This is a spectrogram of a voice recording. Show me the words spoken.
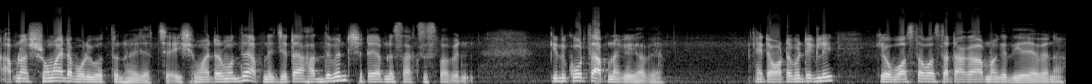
আপনার সময়টা পরিবর্তন হয়ে যাচ্ছে। এই সময়টার মধ্যে আপনি যেটা হাত দেবেন, সেটাই আপনি সাকসেস পাবেন। কিন্তু করতে আপনাকেই হবে। এটা অটোমেটিকলি কেউ বস্তা বস্তা টাকা আপনাকে দিয়ে যাবে না।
